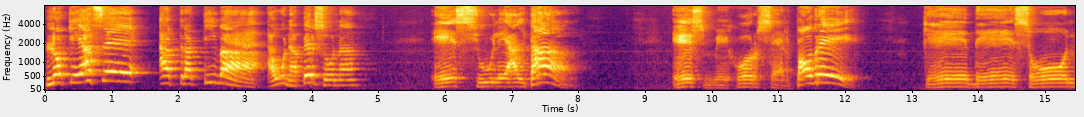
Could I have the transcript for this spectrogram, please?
Lo que hace atractiva a una persona es su lealtad. Es mejor ser pobre que deshonesto.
